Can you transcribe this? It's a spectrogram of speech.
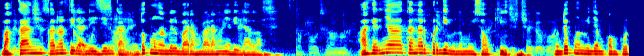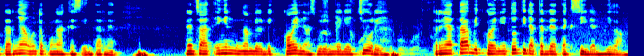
Bahkan Connor tidak diizinkan untuk mengambil barang-barangnya di dalam. Akhirnya Connor pergi menemui Sophie untuk meminjam komputernya untuk mengakses internet. Dan saat ingin mengambil Bitcoin yang sebelumnya dia curi, ternyata Bitcoin itu tidak terdeteksi dan hilang.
